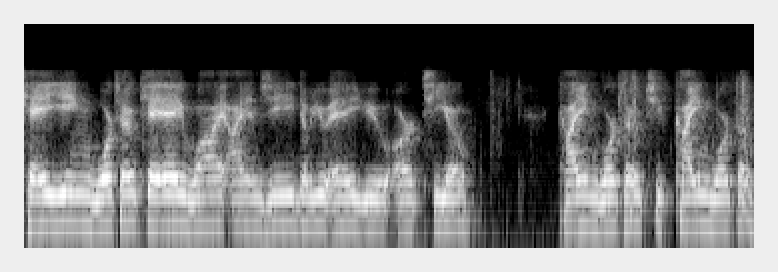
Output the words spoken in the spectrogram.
Kaying Warto, K A Y I N G W A U R T O. Kayingwaurto, Chief Kayingwaurto.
